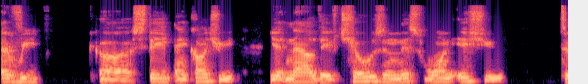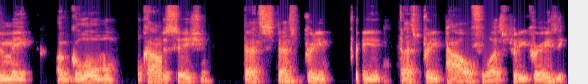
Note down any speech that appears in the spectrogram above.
every uh, state and country? Yet now they've chosen this one issue to make a global conversation. That's that's pretty pretty that's pretty powerful. That's pretty crazy.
